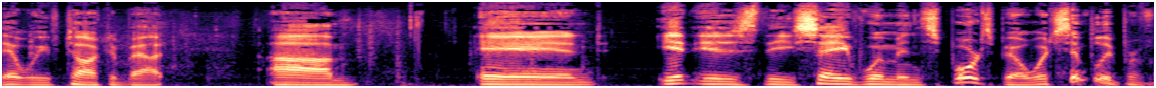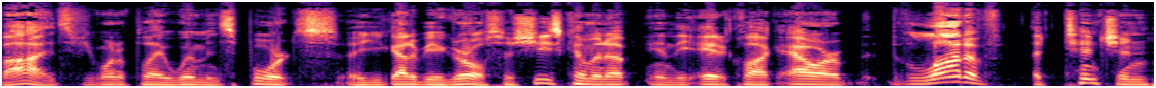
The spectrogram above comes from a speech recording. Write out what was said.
that we've talked about. Um, and it is the Save Women's Sports Bill, which simply provides if you want to play women's sports, uh, you got to be a girl. So she's coming up in the eight o'clock hour. A lot of attention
